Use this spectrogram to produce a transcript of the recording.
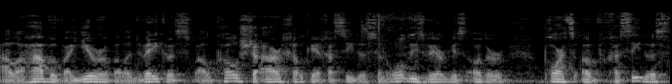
al ahava vayirav al al kol sha'ar chelke chasidus and all these various other parts of chasidus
